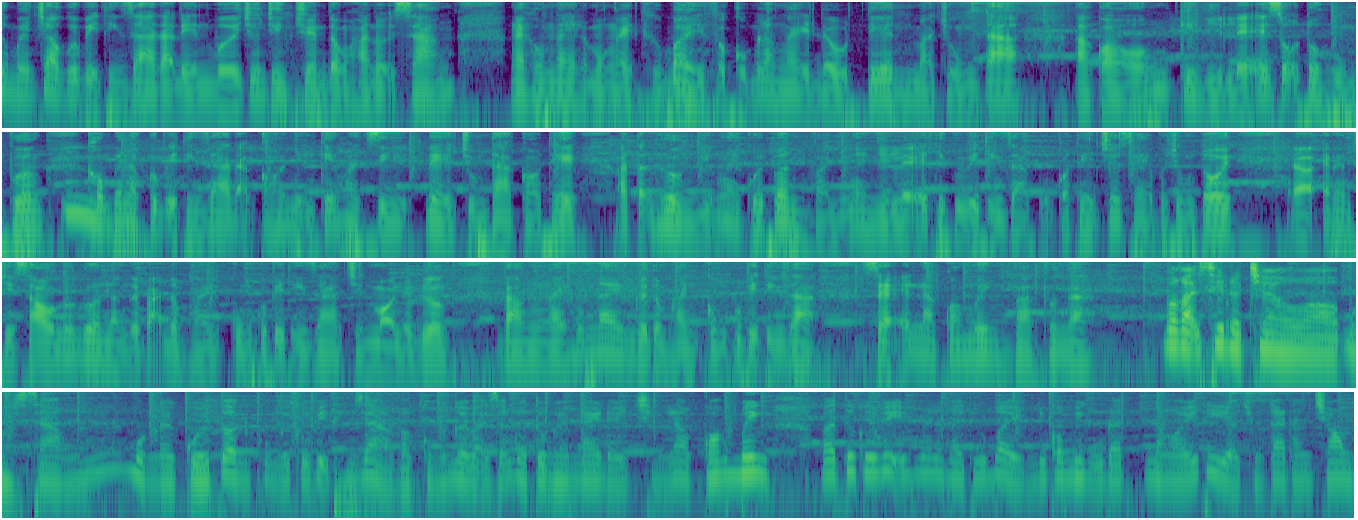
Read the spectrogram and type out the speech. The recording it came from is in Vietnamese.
Xin được mến chào quý vị thính giả đã đến với chương trình Chuyển động Hà Nội sáng. Ngày hôm nay là một ngày thứ bảy và cũng là ngày đầu tiên mà chúng ta à, có kỳ nghỉ lễ dỗ tổ Hùng Vương. Ừ. Không biết là quý vị thính giả đã có những kế hoạch gì để chúng ta có thể à, tận hưởng những ngày cuối tuần và những ngày nghỉ lễ thì quý vị thính giả cũng có thể chia sẻ với chúng tôi. À, FM96 luôn luôn là người bạn đồng hành cùng quý vị thính giả trên mọi nẻo đường và ngày hôm nay người đồng hành cùng quý vị thính giả sẽ là Quang Minh và Phương Nga. Vâng ạ, xin được chào uh, buổi sáng một ngày cuối tuần cùng với quý vị thính giả và cùng với người bạn dẫn của tôi ngày hôm nay đấy chính là Quang Minh. Và thưa quý vị, hôm nay là ngày thứ bảy như Quang Minh cũng đã nói thì uh, chúng ta đang trong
